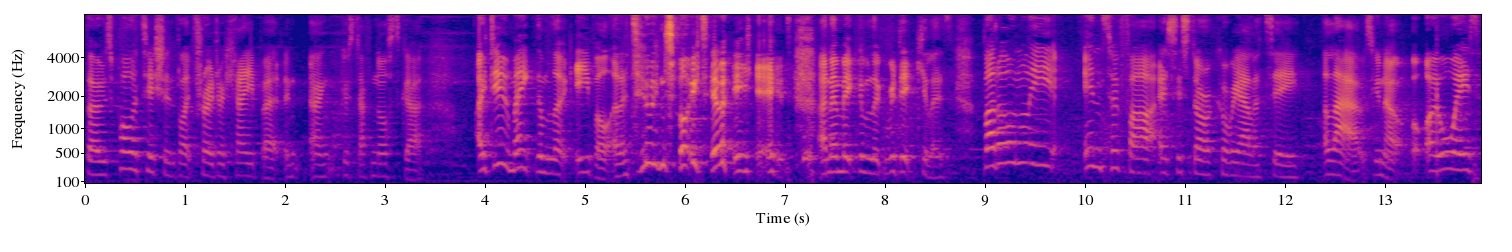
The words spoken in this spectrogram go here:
those politicians like Friedrich Ebert and, and Gustav Noske I do make them look evil and I do enjoy doing it and I make them look ridiculous, but only insofar as historical reality allows. You know, I always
